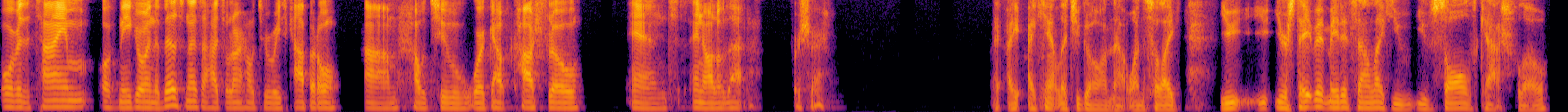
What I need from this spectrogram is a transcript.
over the time of me growing the business, I had to learn how to raise capital, um, how to work out cash flow, and and all of that for sure. I, I can't let you go on that one. So like you, you your statement made it sound like you you've solved cash flow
